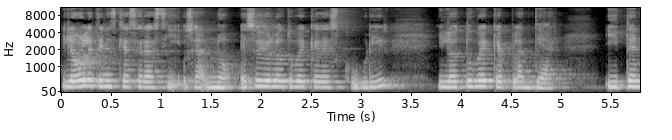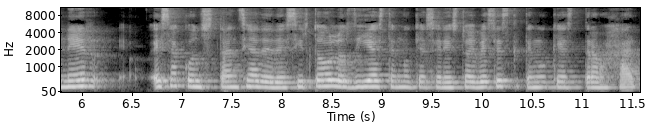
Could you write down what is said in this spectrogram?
y luego le tienes que hacer así. O sea, no, eso yo lo tuve que descubrir y lo tuve que plantear y tener esa constancia de decir todos los días tengo que hacer esto. Hay veces que tengo que trabajar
